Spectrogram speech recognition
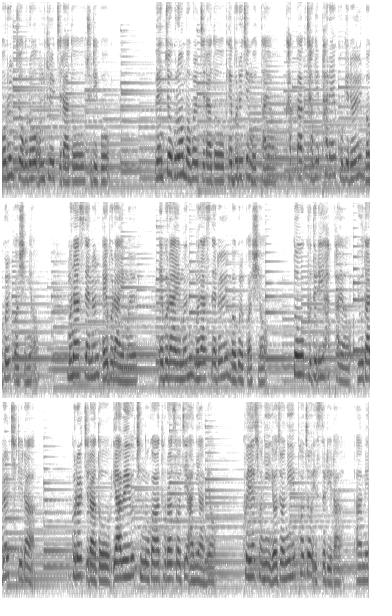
오른쪽으로 움킬지라도 줄이고 왼쪽으로 먹을지라도 배부르지 못하여 각각 자기 팔의 고기를 먹을 것이며 문하세는 에브라임을 에브라임은 문하세를 먹을 것이요. 또 그들이 합하여 유다를 치리라. 그럴지라도 야외의 진노가 돌아서지 아니하며 그의 손이 여전히 퍼져 있으리라. 아멘.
